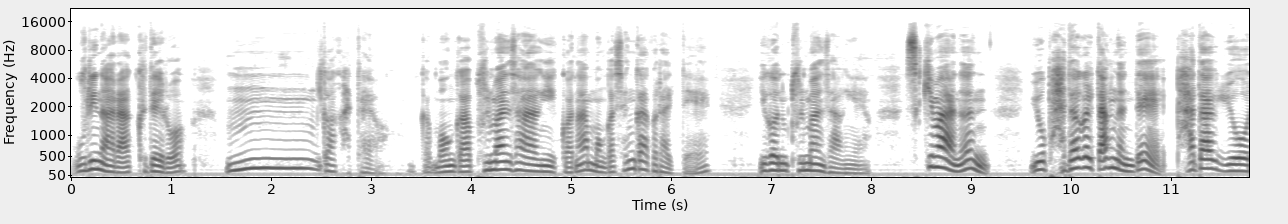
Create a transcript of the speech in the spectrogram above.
우리나라 그대로 음과 같아요. 그러니까 뭔가 불만 사항이 있거나 뭔가 생각을 할 때 이건 불만 사항이에요. 스키마는 요 바닥을 닦는데 바닥 요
